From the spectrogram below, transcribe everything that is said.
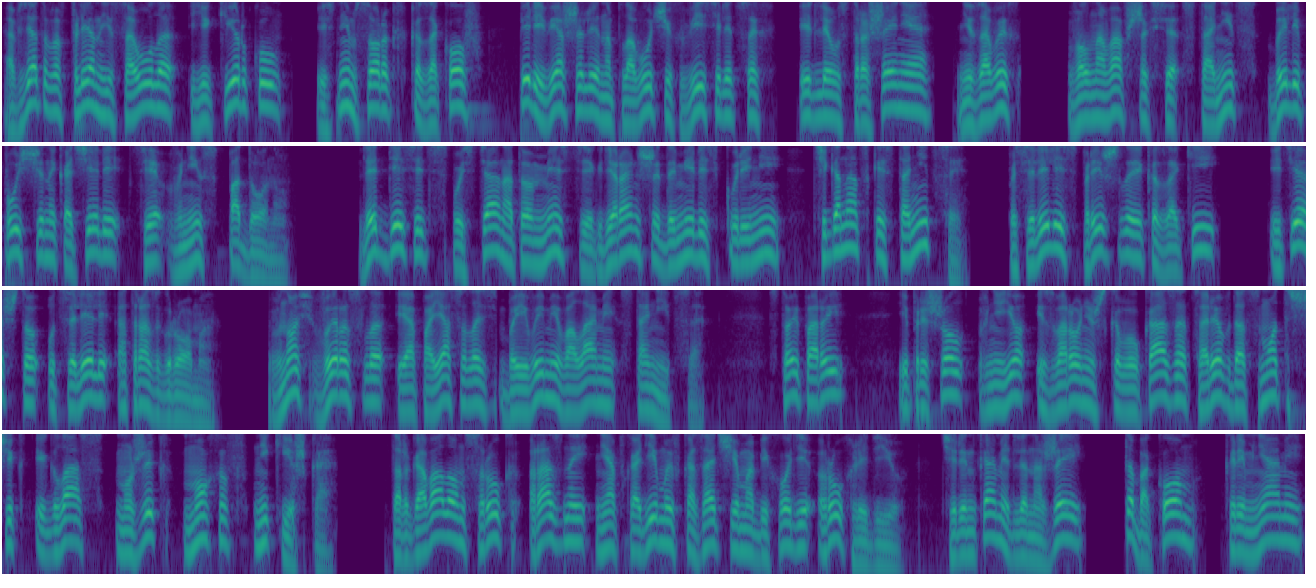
а взятого в плен Исаула Якирку и с ним сорок казаков перевешали на плавучих виселицах и для устрашения низовых волновавшихся станиц были пущены качели те вниз по Дону. Лет десять спустя на том месте, где раньше дымились курени Чиганатской станицы, поселились пришлые казаки и те, что уцелели от разгрома вновь выросла и опоясалась боевыми валами станица. С той поры и пришел в нее из Воронежского указа царев-досмотрщик и глаз мужик Мохов Никишка. Торговал он с рук разной необходимой в казачьем обиходе рухлядью, черенками для ножей, табаком, кремнями,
